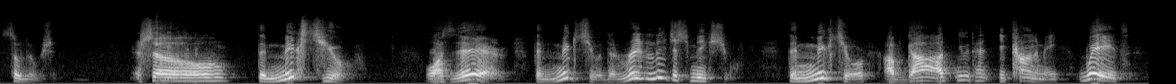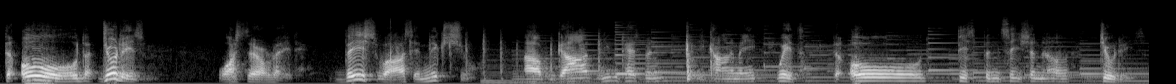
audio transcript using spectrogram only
solution. So the mixture was there, the mixture, the religious mixture, the mixture of God's new Testament economy with the old Judaism was there already. This was a mixture of God's New Testament economy with the old dispensational Judaism.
